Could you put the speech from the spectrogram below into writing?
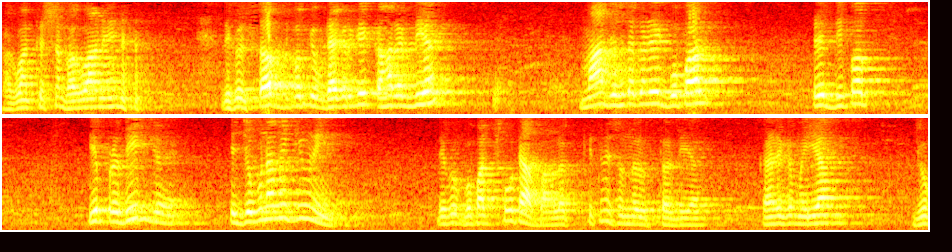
भगवान कृष्ण भगवान है ना। देखो सब दीपक के उठा करके कहा रख दिया? माँ जसोदा कर रहे गोपाल, अरे दीपक, ये प्रदीप जो है, ये जमुना में क्यों नहीं? देखो गोपाल, छोटा बालक, कितने सुंदर उत्तर दिया। कहने कि मैया, जो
